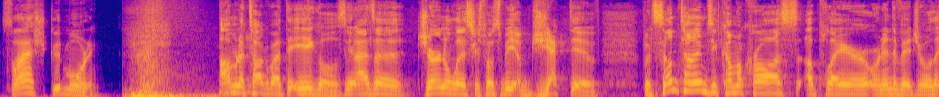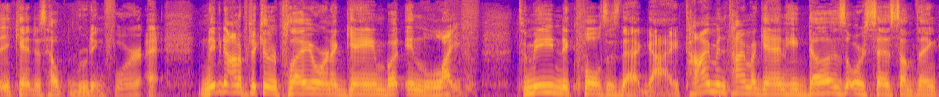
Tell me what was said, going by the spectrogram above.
slash good morning. I'm going to talk about the Eagles. You know, as a journalist, you're supposed to be objective, but sometimes you come across a player or an individual that you can't just help rooting for. Eh, Maybe not in a particular play or in a game, but in life. To me, Nick Foles is that guy. Time and time again, he does or says something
